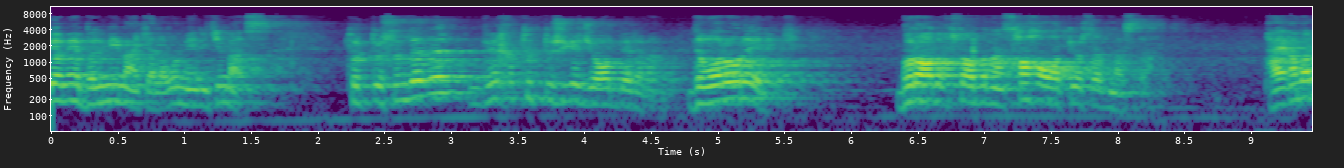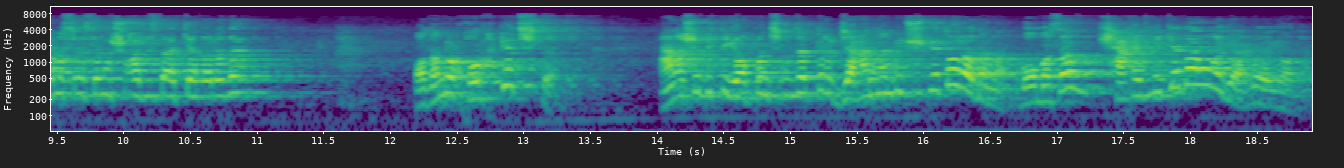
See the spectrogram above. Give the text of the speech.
Yo men bilmayman akalar, u meniki emas. Turib tursin dedi, men turib turishiga javob beraman. Devoraveraylik. birovni hisobidan saxovat ko'rsatmasdan. Payg'ambarimiz sollallohu alayhi vasallam shu hadisda aytganlarida odamlar qo'rqib ketishdi. Ana shu bitta yopinchiqlab turib jahannamga tushib ketaveradimi? Bo'lmasam shahidlikka da'vogar boyagi odam.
